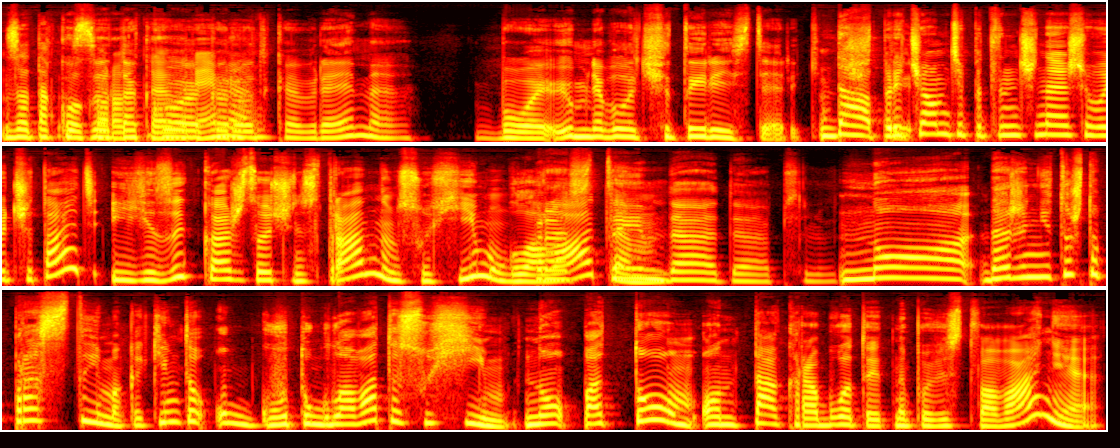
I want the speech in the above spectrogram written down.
за такое, за короткое, такое время. короткое время. Бой. И у меня было четыре истерики. Да, причем, типа, ты начинаешь его читать, и язык кажется очень странным, сухим, угловатым. Простым, да, да, абсолютно. Но даже не то, что простым, а каким-то вот угловато-сухим. Но потом он так работает на повествование,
